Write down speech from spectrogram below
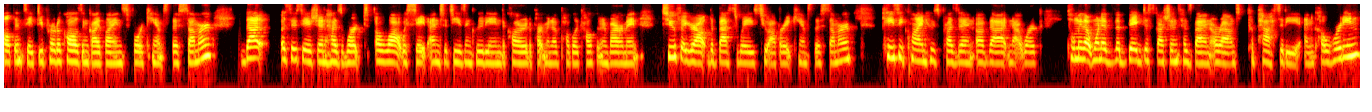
health and safety protocols and guidelines for camps this summer. That association has worked a lot with state entities, including the Colorado Department of Public Health and Environment, to figure out the best ways to operate camps this summer. Casey Klein, who's president of that network, told me that one of the big discussions has been around capacity and cohorting.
